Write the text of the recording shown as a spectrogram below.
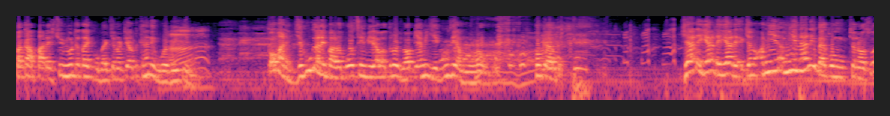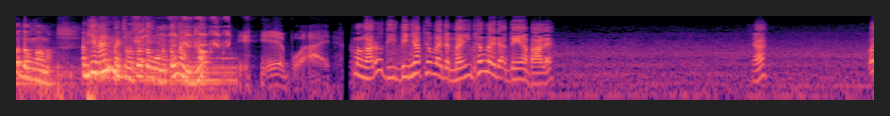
ဘက်ကပါတဲ့ရွှေမျိုးတစ်တိုက်ကိုပဲကျွန်တော်တယောက်တစ်ခန်းနေဝယ်ပေးခြင်းကောင်းပါလေရေကူးကလည်းပါတော့ပိုးဆင်ပြေတာပါသူတို့ရွာပြန်ပြီးရေကူးစရာမလိုတော့ဘူးဟုတ်ကဲ့ဟုတ်ကဲ့ ရတယ်ရတယ်ရတယ်ကျွန်တော်အမြင်အမြင်နှမ်းနေပဲအကုန်ကျွန်တော်စွတ်သုံးပါမှာအမြင်နှမ်းနေမှာကျွန်တော်စွတ်သုံးပါမှာသုံးနိုင်ပြီနော်မငါတို့ဒီဒီညဖြုတ်လိုက်တဲ့မန်ယူဖြုတ်လိုက်တဲ့အတင်းကဘာလဲဟမ်ဘာ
